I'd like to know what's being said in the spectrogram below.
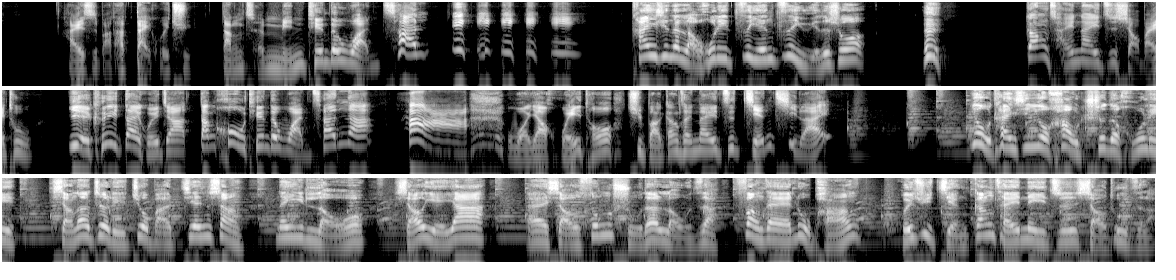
还是把它带回去，当成明天的晚餐。贪心的老狐狸自言自语的说：“哎，刚才那一只小白兔也可以带回家当后天的晚餐呐、啊！哈，我要回头去把刚才那一只捡起来。”又贪心又好吃的狐狸想到这里，就把肩上那一篓小野鸭、哎小松鼠的篓子啊放在路旁，回去捡刚才那一只小兔子了。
